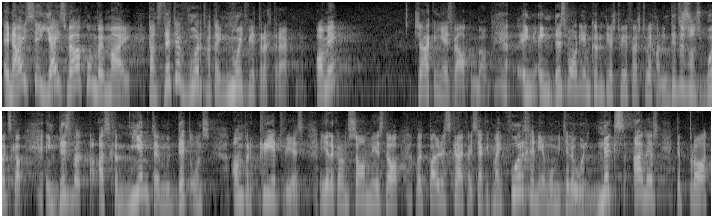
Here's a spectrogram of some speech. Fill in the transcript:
en hy sê jy's welkom by my, dan's dit 'n woord wat hy nooit weer terugtrek nie. Amen. So ek en jy is welkom by hom. En en dis waar die 1 Korintiërs 2 vers 2 gaan. En dit is ons boodskap en dis wat as gemeente moet dit ons amper kreet wees. En julle kan hom saam lees daar wat Paulus skryf. Hy sê ek het my voorgenem om met julle oor niks anders te praat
